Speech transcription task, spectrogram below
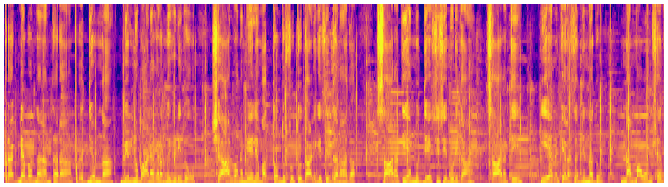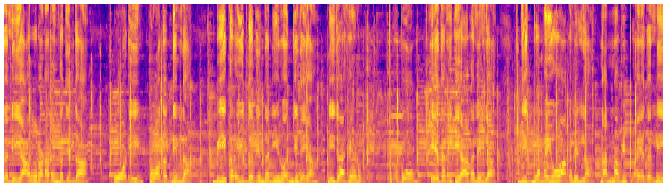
ಪ್ರಜ್ಞೆ ಬಂದ ನಂತರ ಪ್ರದ್ಯುಮ್ನ ಬಿಲ್ಲು ಬಾಣಗಳನ್ನು ಹಿಡಿದು ಶಾಲ್ವನ ಮೇಲೆ ಮತ್ತೊಂದು ಸುತ್ತು ದಾಳಿಗೆ ಸಿದ್ಧನಾದ ಸಾರಥಿಯನ್ನುದ್ದೇಶಿಸಿ ನುಡಿದ ಸಾರಥಿ, ಏನು ಕೆಲಸ ನಿನ್ನದು? ನಮ್ಮ ವಂಶದಲ್ಲಿ ಯಾರೂ ರಣರಂಗದಿಂದ ಓಡಿ ಹೋದದ್ದಿಲ್ಲ. ಭೀಕರ ಯುದ್ಧದಿಂದ ನೀನು ಅಂಜಿದೆಯಾ? ನಿಜ ಹೇಳು. ಪ್ರಭು, ಹೆದರಿಕೆಯಾಗಲಿಲ್ಲ. ದಿಗ್ಭ್ರಮೆಯೂ ಆಗಲಿಲ್ಲ. ನನ್ನ ಅಭಿಪ್ರಾಯದಲ್ಲಿ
